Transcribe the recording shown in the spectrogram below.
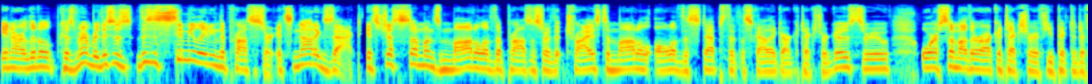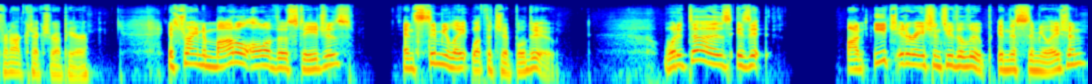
in our little because remember this is this is simulating the processor. It's not exact. It's just someone's model of the processor that tries to model all of the steps that the skylake architecture goes through or some other architecture if you picked a different architecture up here. It's trying to model all of those stages and simulate what the chip will do. What it does is it on each iteration through the loop in this simulation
